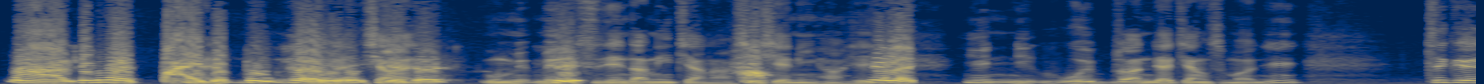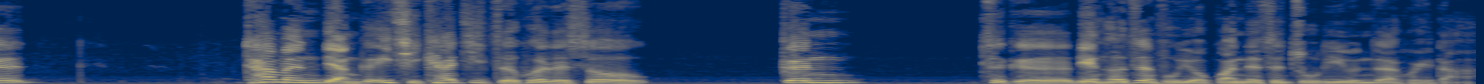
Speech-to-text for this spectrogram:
那另外白的部分，我觉得我没没有时间让你讲了，谢谢你哈，谢谢。因为你我也不知道你在讲什么，因为这个他们两个一起开记者会的时候，跟这个联合政府有关的是朱立伦在回答。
